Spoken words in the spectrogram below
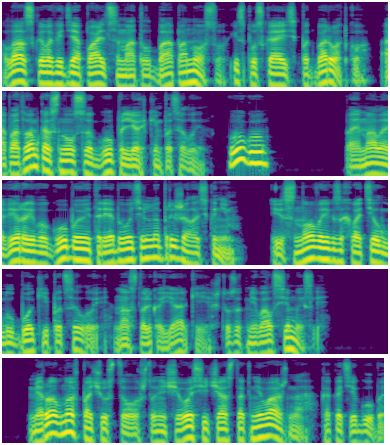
ласково ведя пальцем от лба по носу и спускаясь к подбородку, а потом коснулся губ легким поцелуем. «Угу», Поймала Вера его губы и требовательно прижалась к ним. И снова их захватил глубокий поцелуй, настолько яркий, что затмевал все мысли. Миро вновь почувствовал, что ничего сейчас так не важно, как эти губы,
